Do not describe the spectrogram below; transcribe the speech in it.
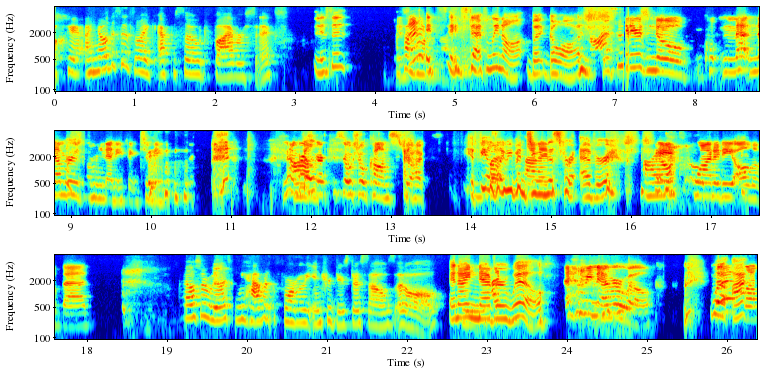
Okay, I know this is like episode five or six. Is it? Is it? It's it's definitely not, but go on. There's no numbers don't mean anything to me. Numbers Um, are social constructs. It feels like we've been doing Time. this forever. I Space, also, quantity, all of that. I also realized we haven't formally introduced ourselves at all. And I never will. And we never will. Well, I, well,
